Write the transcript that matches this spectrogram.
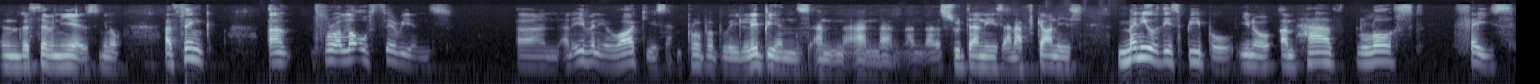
in the seven years. You know, I think um, for a lot of Syrians, and, and even Iraqis and probably Libyans and, and, and, and, Sudanese and Afghanis, many of these people, you know, um, have lost faith.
